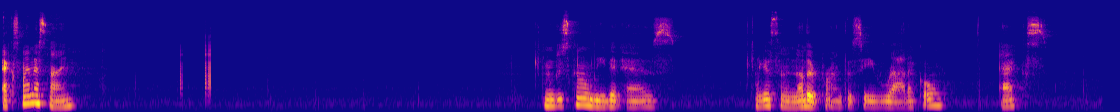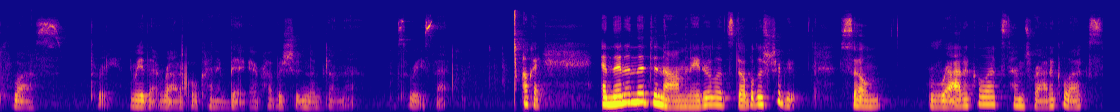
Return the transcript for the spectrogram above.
x minus 9. I'm just going to leave it as, I guess in another parenthesis, radical x plus 3. I made that radical kind of big. I probably shouldn't have done that. Let's erase that. Okay, and then in the denominator, let's double distribute. So radical x times radical x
